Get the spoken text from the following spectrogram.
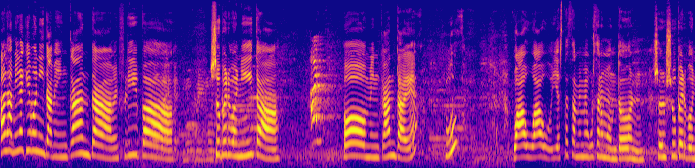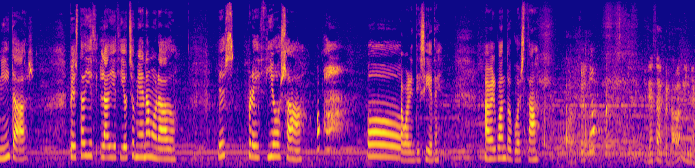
¡Hala, mira qué bonita! Me encanta, me flipa. Súper bonita. Oh, me encanta, ¿eh? Uh. Wow, wow. Y estas también me gustan un montón. Son súper bonitas. Pero esta la 18 me ha enamorado. Es preciosa. Oh, 47. A ver cuánto cuesta. ¿Esto esto? ¿Y está despertador, niña?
